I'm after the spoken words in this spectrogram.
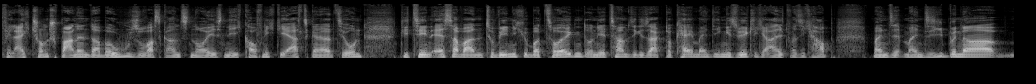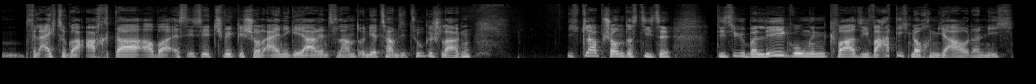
vielleicht schon spannend, aber uh, sowas ganz Neues. Nee, ich kaufe nicht die erste Generation. Die 10S waren zu wenig überzeugend und jetzt haben sie gesagt, okay, mein Ding ist wirklich alt, was ich habe. Mein, mein 7er, vielleicht sogar 8er, aber es ist jetzt wirklich schon einige Jahre ins Land und jetzt haben sie zugeschlagen. Ich glaube schon, dass diese, diese Überlegungen quasi, warte ich noch ein Jahr oder nicht,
